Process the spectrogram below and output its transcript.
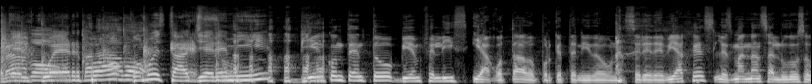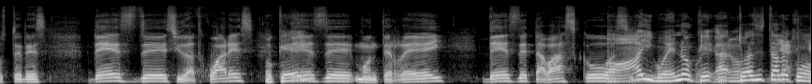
el cuerpo. bravo. ¿Cómo estás, Eso. Jeremy? Bien contento, bien feliz y agotado porque he tenido una serie de viajes. Les mandan saludos a ustedes desde Ciudad Juárez, desde Monterrey, desde Tabasco. así. Ay, bueno, que ah, tú has estado como,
